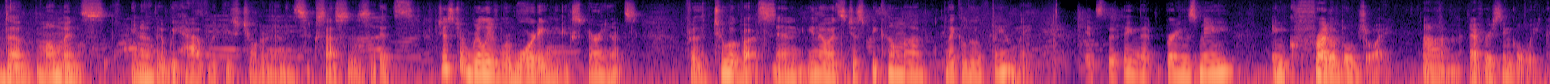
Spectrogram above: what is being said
the moments, you know, that we have with these children and the successes. It's just a really rewarding experience for the two of us, and, you know, it's just become a, like a little family. It's the thing that brings me incredible joy um, every single week.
